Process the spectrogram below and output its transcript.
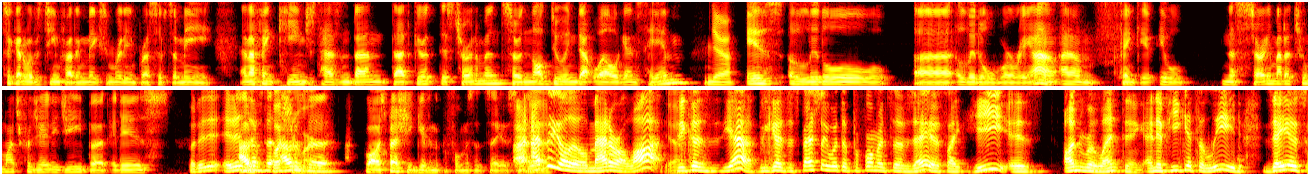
together with his team fighting makes him really impressive to me. And I think Kiin just hasn't been that good this tournament, so not doing that well against him yeah. is a little uh, a little worrying. I don't I don't think it, it will necessarily matter too much for JDG, but it is but it, it is out a of the question out of mark. the well, especially given the performance that Zeus. had. I, I think it'll matter a lot Yeah. because yeah, because especially with the performance of Zeus, like he is unrelenting, and if he gets a lead, Zeus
